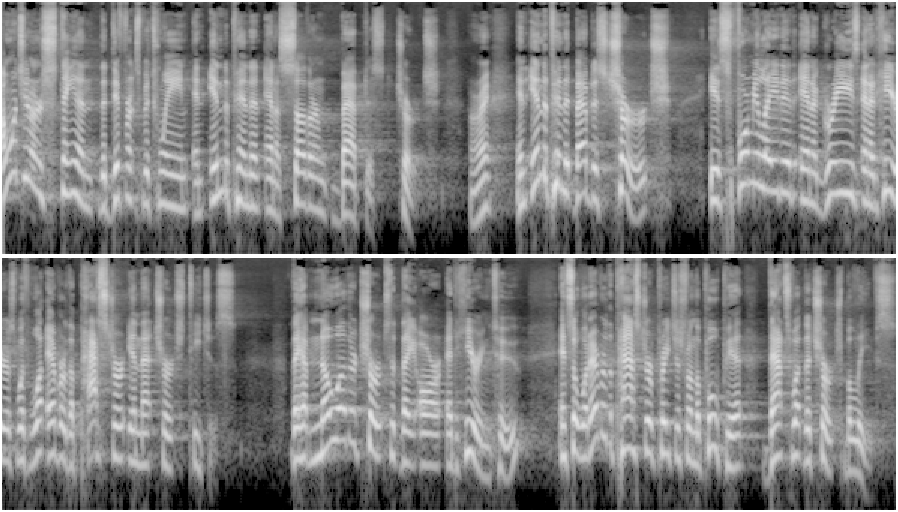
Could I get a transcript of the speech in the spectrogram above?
I want you to understand the difference between an independent and a Southern Baptist church. All right? An independent Baptist church is formulated and agrees and adheres with whatever the pastor in that church teaches. They have no other church that they are adhering to. And so, whatever the pastor preaches from the pulpit, that's what the church believes.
